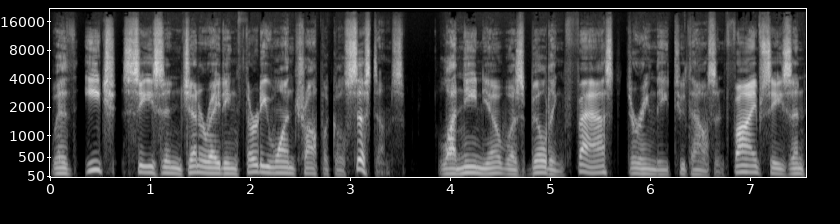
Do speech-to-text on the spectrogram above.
with each season generating 31 tropical systems. La Nina was building fast during the 2005 season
